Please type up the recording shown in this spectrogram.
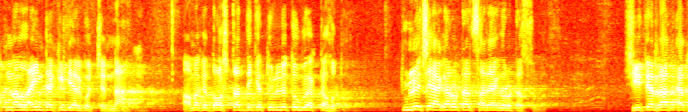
আপনার লাইনটা ক্লিয়ার করছেন, না। আমাকে দশটার দিকে তুললে তবু একটা হতো। তুলেছে এগারোটা, সাড়ে এগারোটার সময়। শীতের রাত এত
